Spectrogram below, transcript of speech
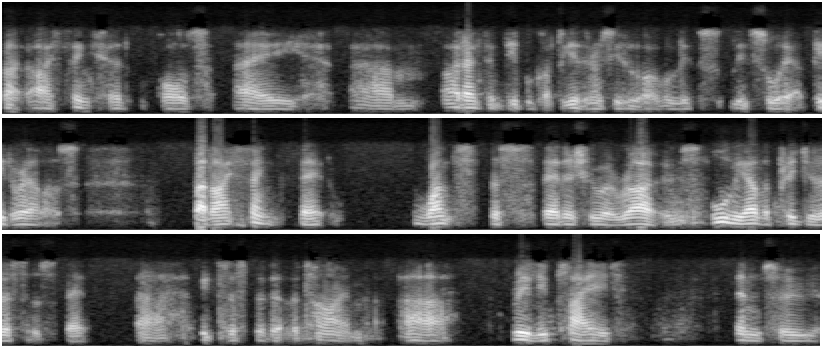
but I think it was a. Um, I don't think people got together and said, "Oh, well, let's let's sort out Peter Ellis." But I think that once this that issue arose, all the other prejudices that uh, existed at the time uh, really played into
